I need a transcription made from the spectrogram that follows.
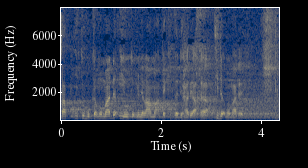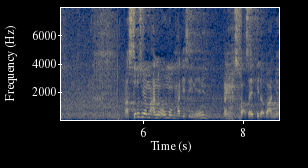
Tapi itu bukan memadai untuk menyelamatkan kita di hari akhirat. Tidak memadai. Nah, seterusnya makna umum hadis ini sebab saya tidak banyak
